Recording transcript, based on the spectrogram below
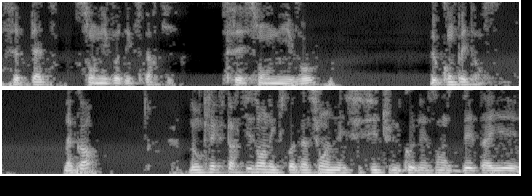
c'est peut-être son niveau d'expertise. C'est son niveau de compétence. D'accord? Donc l'expertise en exploitation nécessite une connaissance détaillée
